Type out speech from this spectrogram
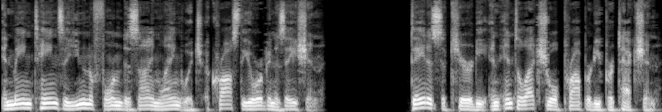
and maintains a uniform design language across the organization. Data security and intellectual property protection.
